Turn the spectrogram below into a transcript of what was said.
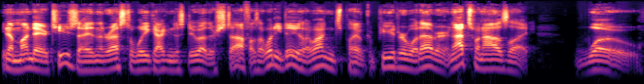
you know, Monday or Tuesday. And the rest of the week, I can just do other stuff. I was like, what do you do? He's like, well, I can just play on computer, whatever. And that's when I was like, whoa,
